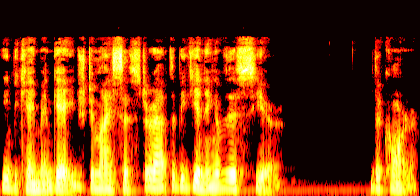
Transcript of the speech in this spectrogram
He became engaged to my sister at the beginning of this year. The Coroner.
